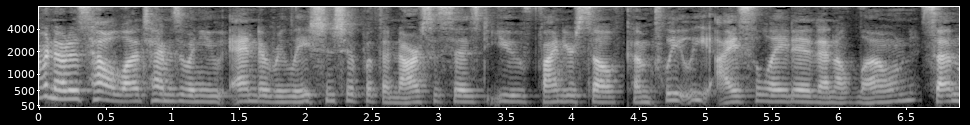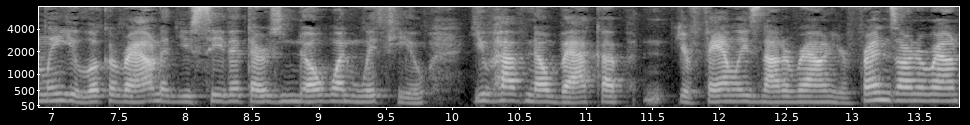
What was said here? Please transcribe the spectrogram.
ever notice how a lot of times when you end a relationship with a narcissist, you find yourself completely isolated and alone? Suddenly you look around and you see that there's no one with you. You have no backup. Your family's not around. Your friends aren't around.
